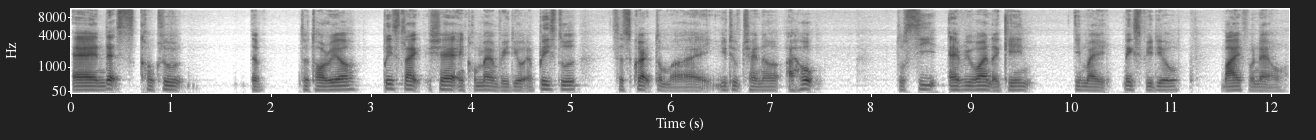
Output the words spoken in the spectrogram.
And let's conclude the tutorial. Please like, share, and comment video. And please do subscribe to my YouTube channel. I hope to see everyone again in my next video. Bye for now.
